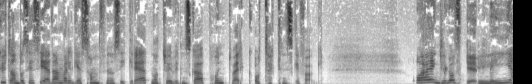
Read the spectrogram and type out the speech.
Guttene på sin side de velger samfunn og sikkerhet, naturvitenskap, håndverk og tekniske fag. Og jeg er egentlig ganske lei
